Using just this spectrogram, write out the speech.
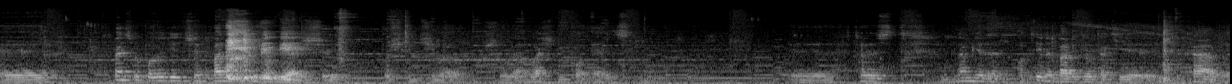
E, chcę Państwu powiedzieć, że bardzo dużo wierszy poświęciła Szula właśnie poezji. E, to jest dla mnie o tyle bardzo takie ciekawe,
